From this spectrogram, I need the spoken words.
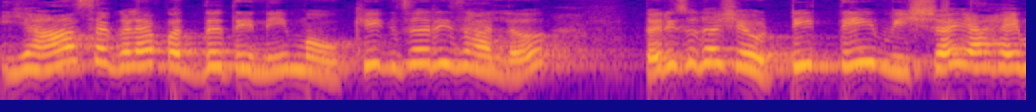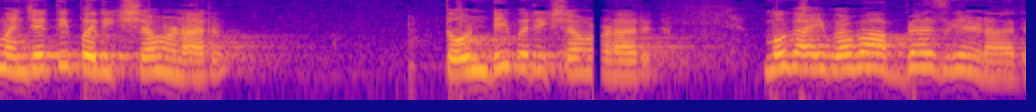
ह्या सगळ्या पद्धतीने मौखिक जरी झालं तरी सुद्धा शेवटी ती विषय आहे म्हणजे ती परीक्षा होणार. तोंडी परीक्षा होणार मग आईबाबा अभ्यास घेणार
